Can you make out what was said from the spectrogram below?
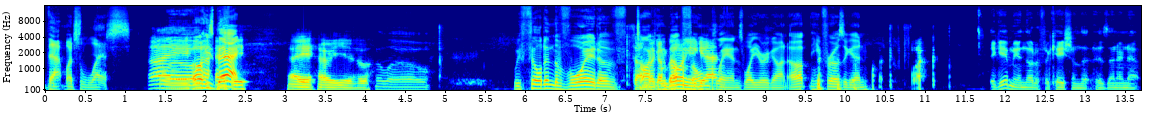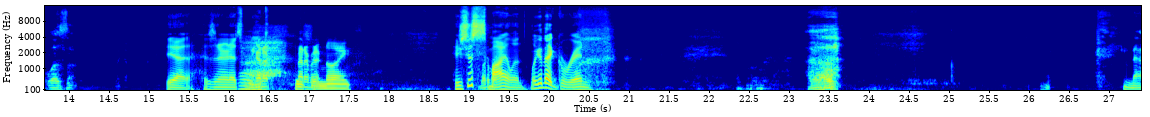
that much less. Hi. Oh, he's back. Hi, how are you? Hello. We filled in the void of Sounds talking like I'm about going phone again. plans while you were gone. Up, he froze again. What the fuck? It gave me a notification that his internet wasn't. yeah, his internet's weak. Gotta- this is annoying. He's just smiling. Look at that grin. Ah. no.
